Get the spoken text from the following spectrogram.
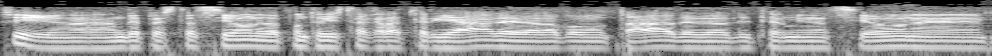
Sì, una grande prestazione dal punto di vista caratteriale, della volontà, della determinazione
